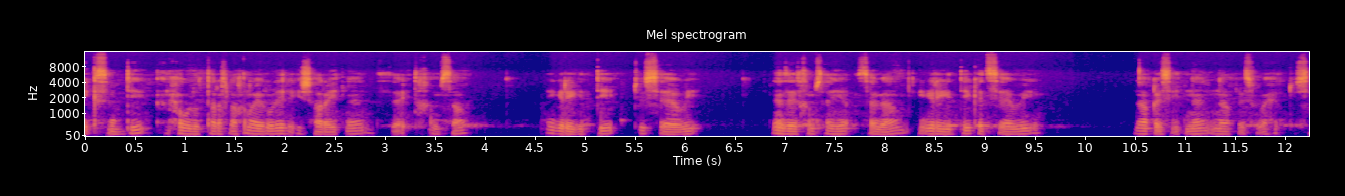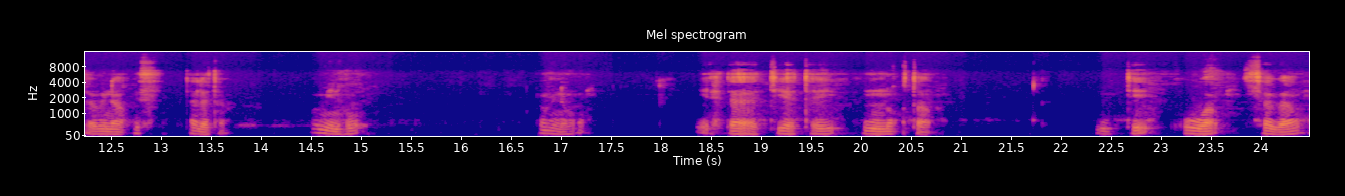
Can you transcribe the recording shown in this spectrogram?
إكس دي نحولو للطرف الآخر نغيرو ليه الإشارة اثنان زائد خمسة. إكغيك دي تساوي اثنان زائد خمسة هي سبعة. إكغيك دي كتساوي ناقص اثنان ناقص واحد تساوي ناقص ثلاثة ومنه ومنه إحداثيتي النقطة. D هو سبعة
